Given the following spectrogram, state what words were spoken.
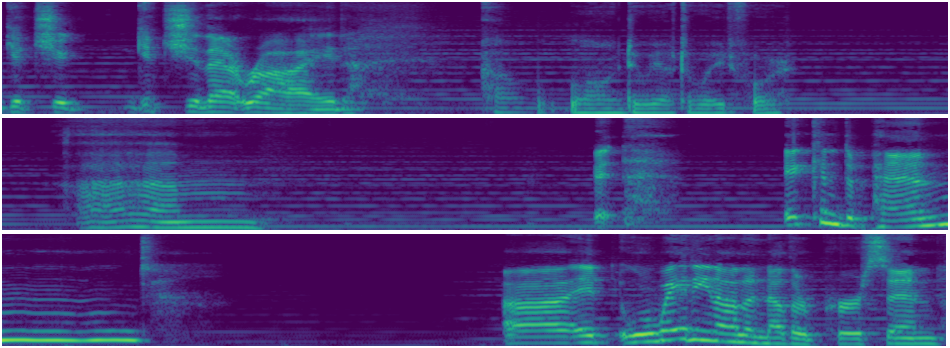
get you get you that ride. How long do we have to wait for? Um, it it can depend. Uh, it we're waiting on another person,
